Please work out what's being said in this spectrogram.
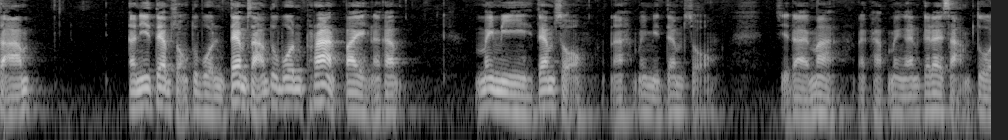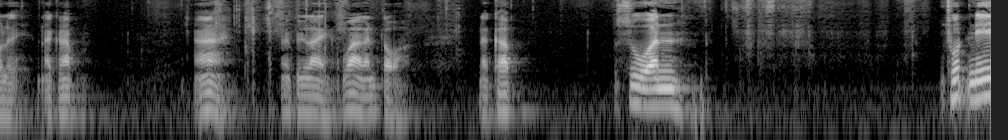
สามอันนี้แต้มสองตัวบน แต้มสามตัวบนพลาดไปนะครับ ไม่มีแต้มสองนะไม่มีแต้มสองเสียดายมากนะครับ ไม่งั้นก็ได้สามตัวเลยนะครับอ่าไม่เป็นไรว่ากันต่อนะครับ ส่วนชุดนี้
